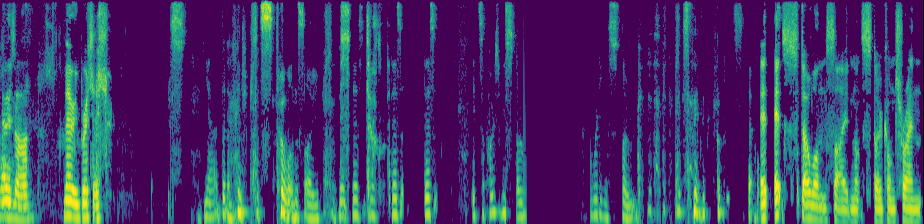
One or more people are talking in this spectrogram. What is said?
Those are very British. Yeah, did I mention Stow on Side? There's, there's, there's, there's, there's, it's supposed to be Stoke. Already a Stoke. So it's called It, it's Stow on side, not Stoke on Trent.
